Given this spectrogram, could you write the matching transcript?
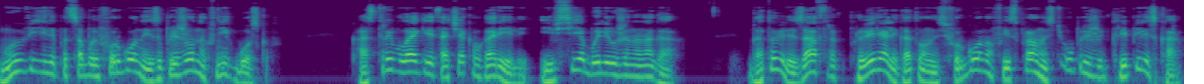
мы увидели под собой фургоны и запряженных в них босков. Костры в лагере тачаков горели, и все были уже на ногах. Готовили завтрак, проверяли готовность фургонов и исправность упряжи, крепили скарб.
